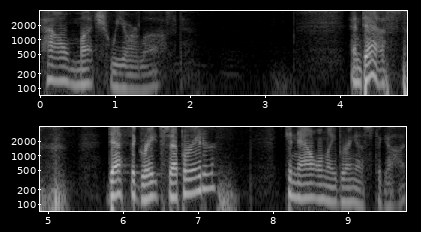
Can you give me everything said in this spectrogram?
how much we are loved. And death, death, the great separator, can now only bring us to God.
